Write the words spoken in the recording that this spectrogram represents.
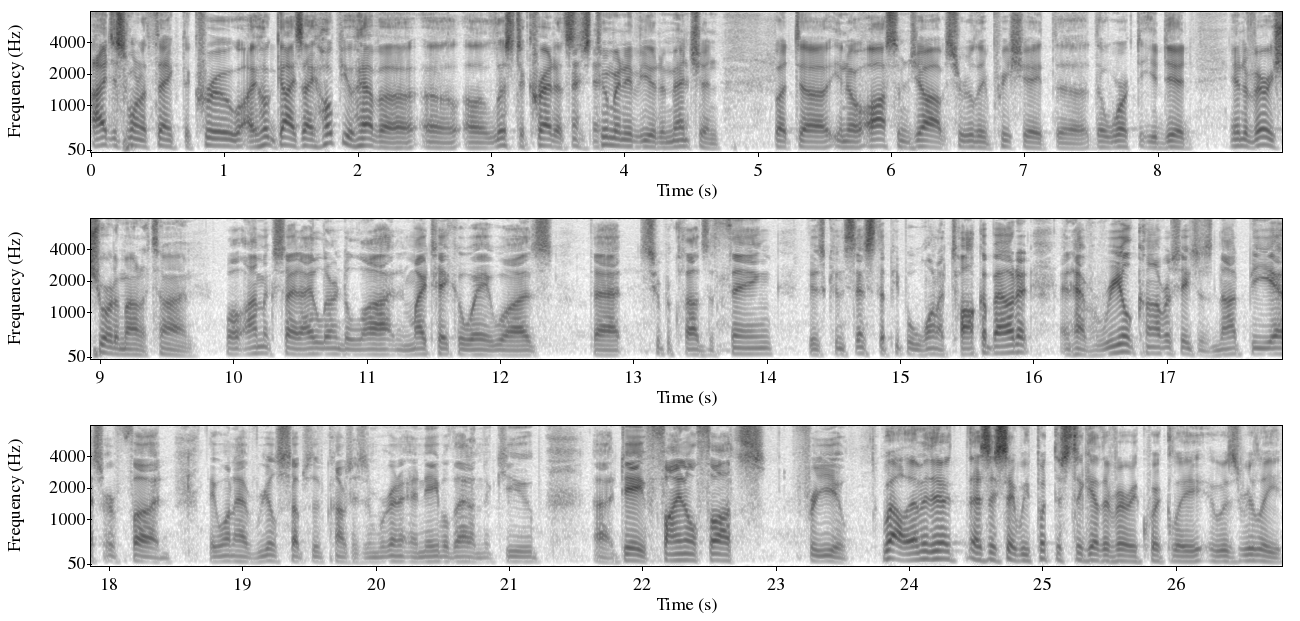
I just want to thank the crew. I hope, guys, I hope you have a, a, a list of credits. There's too many of you to mention, but uh, you know, awesome job. So really appreciate the, the work that you did in a very short amount of time. Well, I'm excited. I learned a lot, and my takeaway was that SuperCloud's a thing. There's consensus that people want to talk about it and have real conversations, not BS or FUD. They want to have real substantive conversations. And we're going to enable that on theCUBE. Uh, Dave, final thoughts for you. Well, I mean, as I say, we put this together very quickly. It was really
